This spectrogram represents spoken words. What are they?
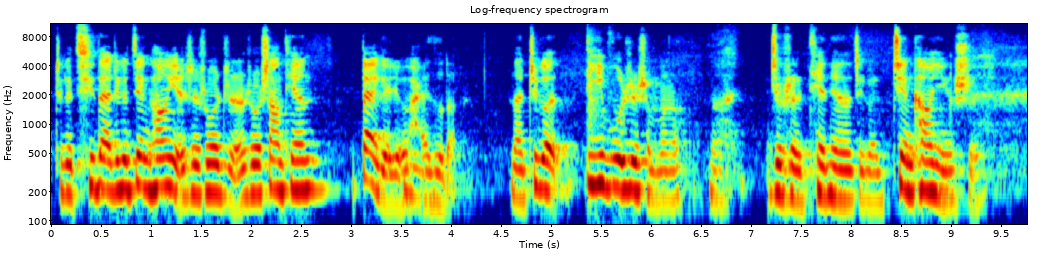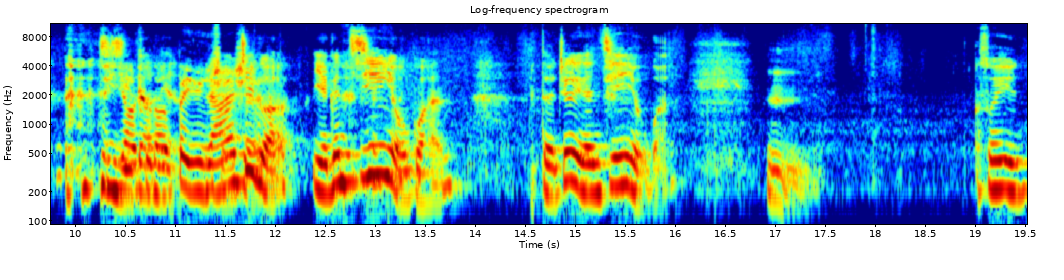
这个期待这个健康也是说，只能说上天带给这个孩子的。那这个第一步是什么呢？那。就是天天的这个健康饮食，积极 锻炼。然而这个也跟基因有关，对，这个也跟基因有关。嗯，所以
